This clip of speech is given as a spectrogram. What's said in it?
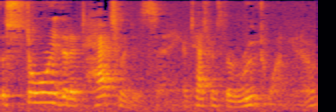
the story that attachment is saying. Attachment's the root one, you know.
